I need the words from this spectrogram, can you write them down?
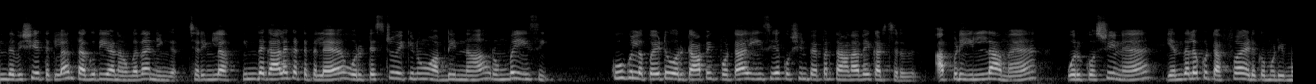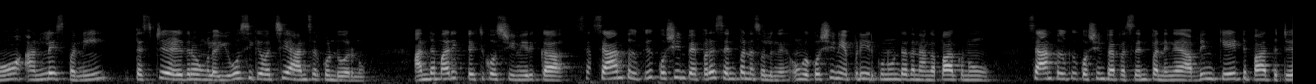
இந்த விஷயத்துக்கெல்லாம் தகுதியானவங்க தான் நீங்கள் சரிங்களா? இந்த காலகட்டத்தில் ஒரு டெஸ்ட் வைக்கணும் அப்படின்னா ரொம்ப ஈஸி கூகுளில் போயிட்டு ஒரு டாபிக் போட்டால் ஈஸியாக கொஷின் பேப்பர் தானாகவே கிடச்சிருது. அப்படி இல்லாமல் ஒரு கொஷினை எந்தளவுக்கு டஃப்பாக எடுக்க முடியுமோ அனலைஸ் பண்ணி டெஸ்ட்டு எழுதுகிறவங்கள யோசிக்க வச்சு ஆன்சர் கொண்டு வரணும். அந்த மாதிரி டெஸ்ட் கொஸ்டின் இருக்கா? சாம்பிளுக்கு கொஷின் பேப்பரை சென்ட் பண்ண சொல்லுங்கள் உங்கள் கொஷின் எப்படி இருக்கணுன்றதை நாங்கள் பார்க்கணும். சாம்பிளுக்கு கொஷின் பேப்பர் சென்ட் பண்ணுங்க அப்படின்னு கேட்டு பார்த்துட்டு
